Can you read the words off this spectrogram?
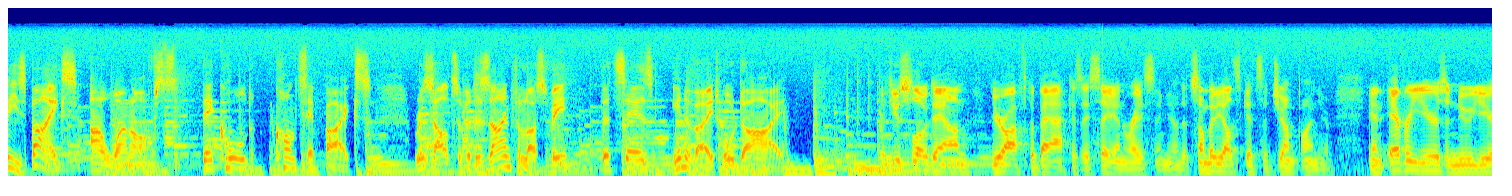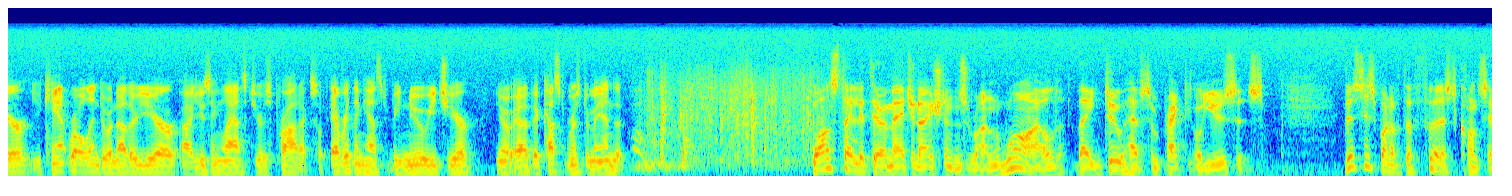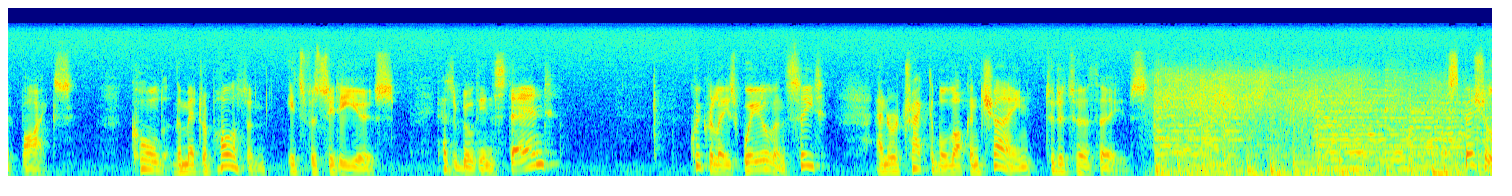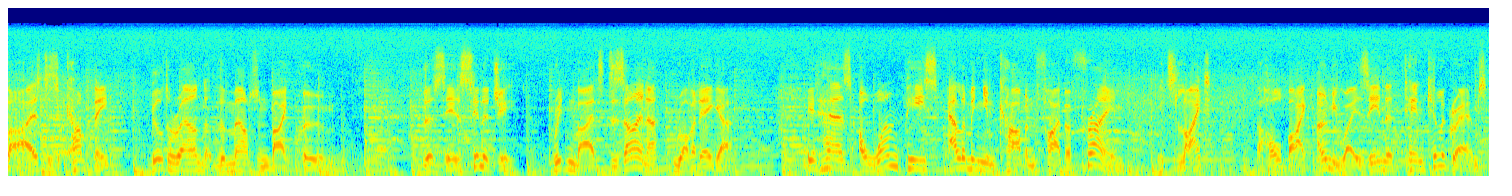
These bikes are one-offs. They're called concept bikes, results of a design philosophy that says innovate or die. If you slow down, you're off the back, as they say in racing, you know, that somebody else gets a jump on you. And every year is a new year. You can't roll into another year uh, using last year's product. So everything has to be new each year. You know, uh, the customers demand it. Whilst they let their imaginations run wild, they do have some practical uses. This is one of the first concept bikes. Called the Metropolitan, it's for city use. It has a built-in stand, quick release wheel and seat, and a retractable lock and chain to deter thieves. Specialized is a company built around the mountain bike boom. This is Synergy, ridden by its designer, Robert Egger. It has a one-piece aluminium carbon fibre frame. It's light, the whole bike only weighs in at 10 kilograms,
